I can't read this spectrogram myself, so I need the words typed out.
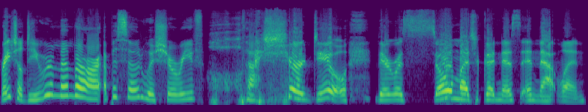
Rachel, do you remember our episode with Sharif? Oh, I sure do. There was so much goodness in that one.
